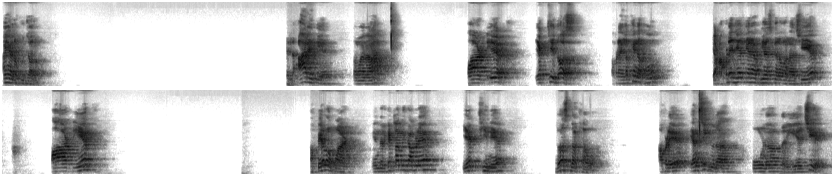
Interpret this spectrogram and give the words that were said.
અહીંયા લખું, ચાલો. એટલે આ રીતે તમારા પાર્ટ એક એક થી દસ. આપણે લખી નાખવું કે આપણે જે અત્યારે અભ્યાસ કરવાના છીએ પાર્ટ એક. પહેલો પાર્ટ અંદર કેટલા મૂક્યા આપણે? એક થી ને દસ દાખલાઓ. આપણે એમસીક્યુ ના પૂર્ણ કરીએ છીએ.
